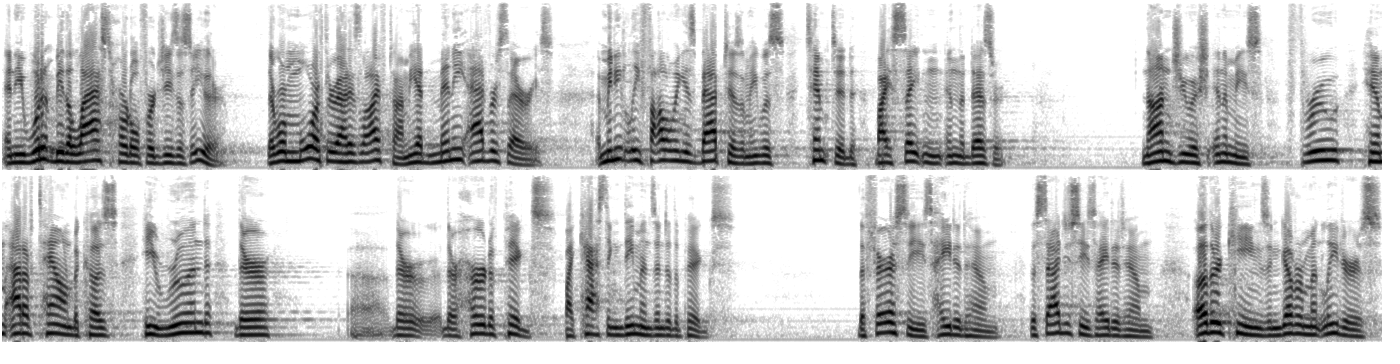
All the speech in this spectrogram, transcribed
And he wouldn't be the last hurdle for Jesus either. There were more throughout his lifetime. He had many adversaries. Immediately following his baptism, he was tempted by Satan in the desert. Non Jewish enemies threw him out of town because he ruined their, uh, their, their herd of pigs by casting demons into the pigs. The Pharisees hated him, the Sadducees hated him, other kings and government leaders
